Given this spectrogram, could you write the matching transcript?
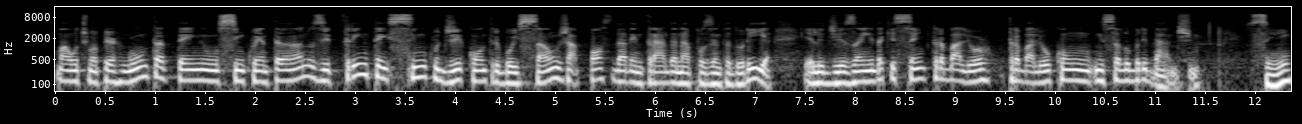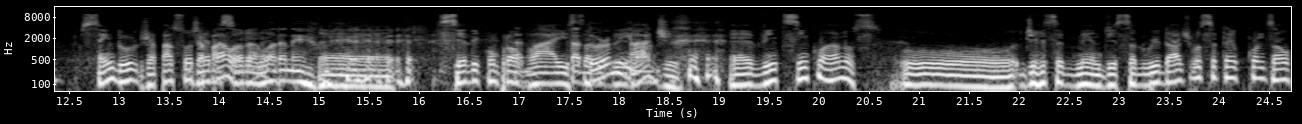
Uma última pergunta. Tenho 50 anos e 35 de contribuição. Já posso dar entrada na aposentadoria? Ele diz ainda que sempre trabalhou, trabalhou com insalubridade. Sim, sem dúvida, já passou Já até passou da hora, da né? hora, né? É, se ele comprovar Tá- tá insalubridade, é 25 anos o, de recebimento de insalubridade, você tem condição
